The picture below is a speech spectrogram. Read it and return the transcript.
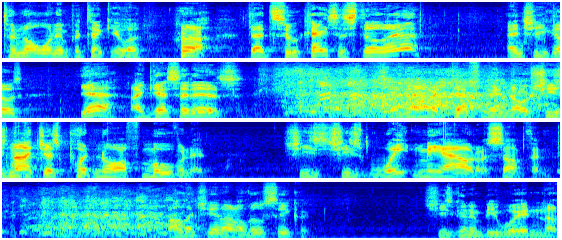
to no one in particular, huh, that suitcase is still there? And she goes, yeah, I guess it is. So now I definitely know she's not just putting off moving it. She's, she's waiting me out or something. I'll let you in on a little secret. She's gonna be waiting a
